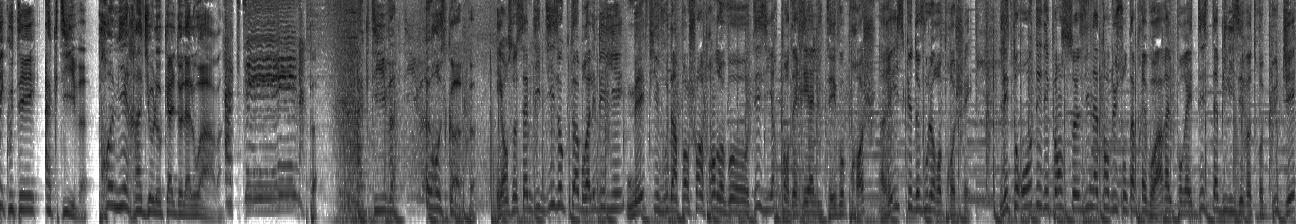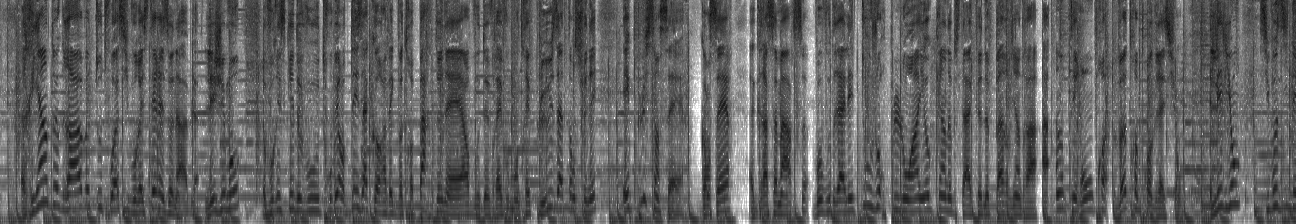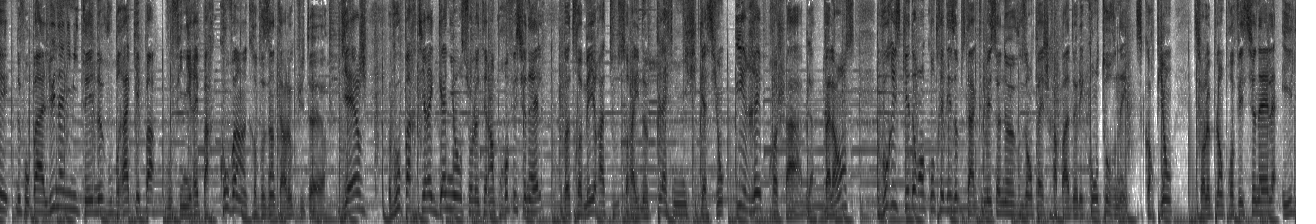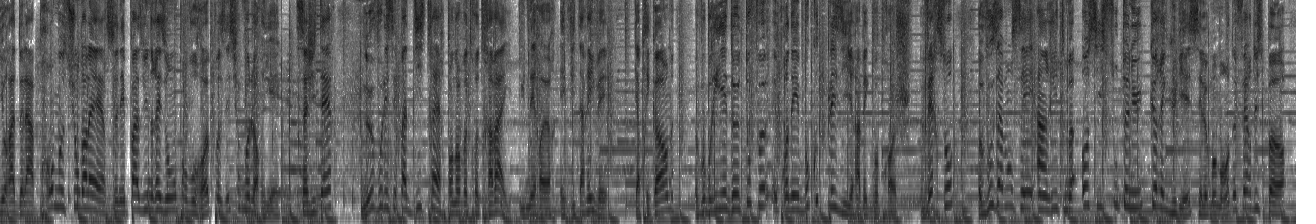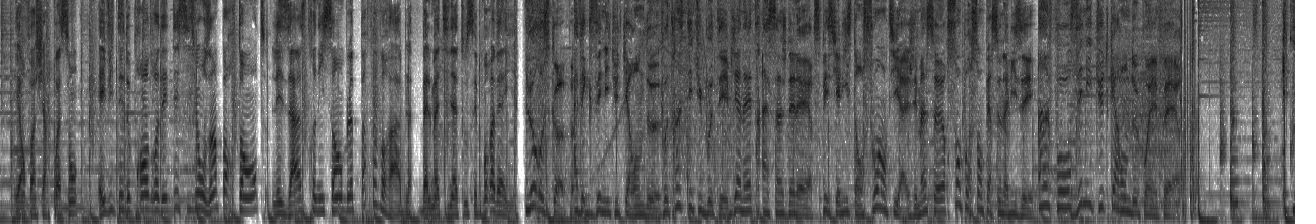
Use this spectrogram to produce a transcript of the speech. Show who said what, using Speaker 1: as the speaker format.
Speaker 1: Vous écoutez Active, première radio locale de la Loire.
Speaker 2: Active.
Speaker 1: Active, Horoscope.
Speaker 3: Et en ce samedi 10 octobre, les béliers, méfiez-vous d'un penchant à prendre vos désirs pour des réalités. Vos proches risquent de vous le reprocher. Les taureaux, des dépenses inattendues sont à prévoir. Elles pourraient déstabiliser votre budget. Rien de grave toutefois si vous restez raisonnable. Les gémeaux, vous risquez de vous trouver en désaccord avec votre partenaire. Vous devrez vous montrer plus attentionné et plus sincère. Cancer, Grâce à Mars, vous voudrez aller toujours plus loin et aucun obstacle ne parviendra à interrompre votre progression. Les lions, si vos idées ne font pas l'unanimité, ne vous braquez pas, vous finirez par convaincre vos interlocuteurs. Vierge, vous partirez gagnant sur le terrain professionnel, votre meilleur atout sera une planification irréprochable. Balance, vous risquez de rencontrer des obstacles, mais ça ne vous empêchera pas de les contourner. Scorpion, sur le plan professionnel, il y aura de la promotion dans l'air. Ce n'est pas une raison pour vous reposer sur vos lauriers. Sagittaire, ne vous laissez pas distraire pendant votre travail. Une erreur est vite arrivée. Capricorne, vous brillez de tout feu et prenez beaucoup de plaisir avec vos proches. Verseau, vous avancez à un rythme aussi soutenu que régulier, c'est le moment de faire du sport. Et enfin, cher poisson, évitez de prendre des décisions importantes, les astres n'y semblent pas favorables. Belle matinée à tous et bon réveil.
Speaker 1: L'horoscope avec Zénitude 42, votre institut beauté et bien-être à Saint-Genélaire, spécialiste en soins anti-âge et minceur 100% personnalisé. Info zénitude42.fr.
